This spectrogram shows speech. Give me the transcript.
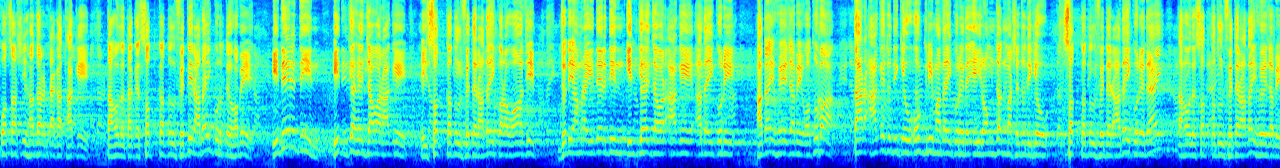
পঁচাশি হাজার টাকা থাকে, তাহলে তাকে সৎকাতুল ফিতির আদায় করতে হবে। ঈদের দিন ঈদগাহে যাওয়ার আগে এই সৎকাতুল ফেতের আদায় করা ওয়াজিব। যদি আমরা ঈদের দিন ঈদগাহে যাওয়ার আগে আদায় করি, আদায় হয়ে যাবে, অথবা তার আগে যদি কেউ অগ্রিম আদায় করে দেয়, এই রমজান মাসে যদি কেউ সৎকাতুল ফেতের আদায় করে দেয়, তাহলে সৎকাতুল ফেতের আদায় হয়ে যাবে।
